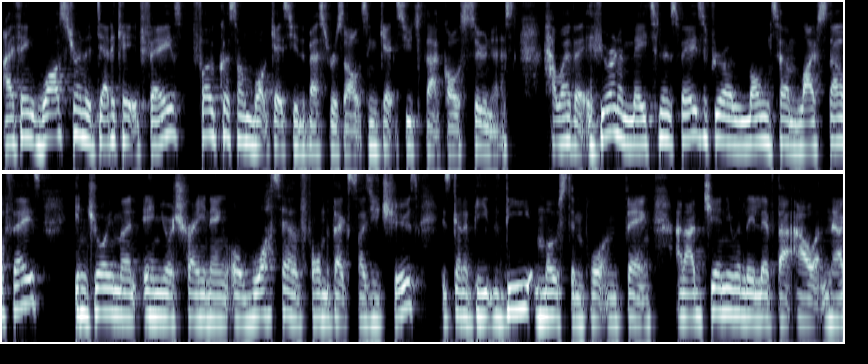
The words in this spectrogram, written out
I think whilst you're in a dedicated phase, focus on what gets you the best results and gets you to that goal soonest. However, if you're in a maintenance phase, if you're a long term lifestyle phase, enjoyment in your training or whatever form of exercise you choose is going to be the most important thing. And I've genuinely lived that out. And I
